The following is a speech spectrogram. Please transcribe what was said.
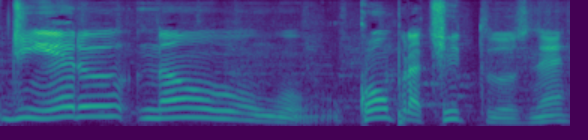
Dinheiro não compra títulos, né?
